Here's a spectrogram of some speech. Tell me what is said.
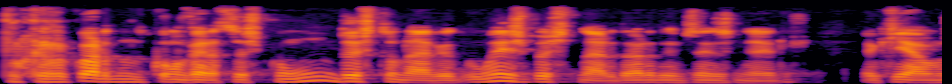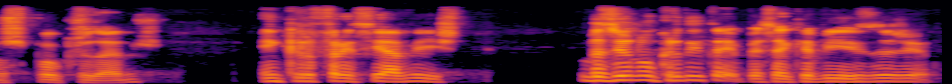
Porque recordo-me de conversas com um bastonário, um ex-bastonário da Ordem dos Engenheiros, aqui há uns poucos anos, em que referenciava isto. Mas eu não acreditei, pensei que havia exagero.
